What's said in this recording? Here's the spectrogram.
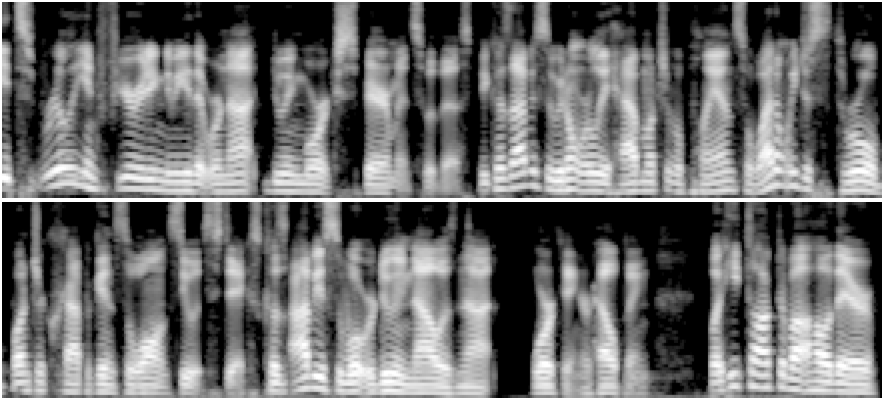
it's really infuriating to me that we're not doing more experiments with this because obviously we don't really have much of a plan. So why don't we just throw a bunch of crap against the wall and see what sticks? Because obviously what we're doing now is not working or helping. But he talked about how they're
